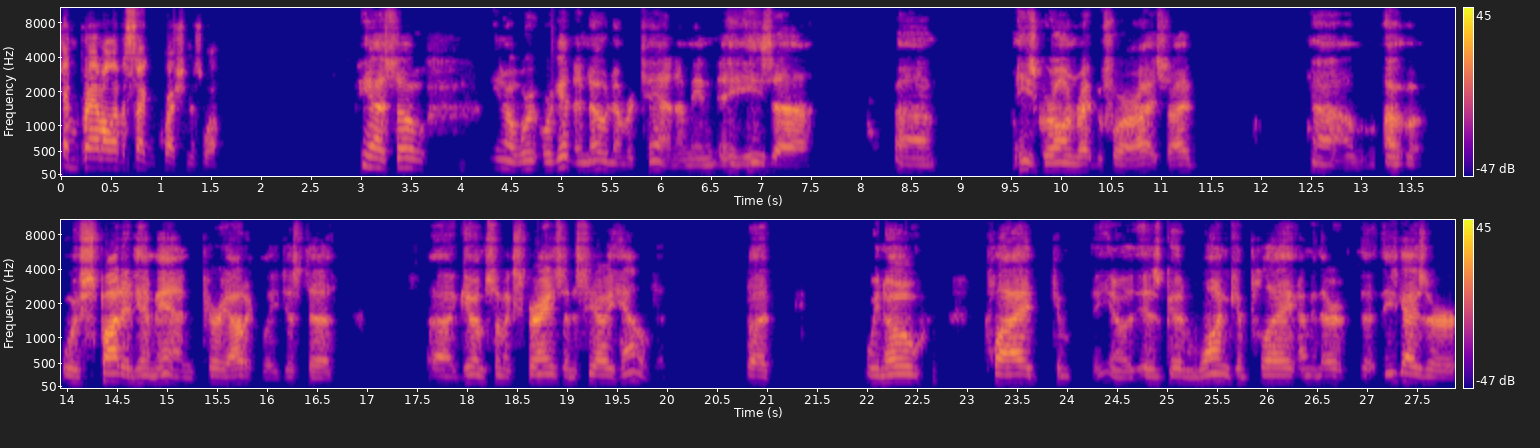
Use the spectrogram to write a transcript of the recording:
And Brad, I'll have a second question as well. Yeah, so you know we're we're getting to know number ten. I mean, he's uh um, he's growing right before our eyes. So I, um, I, we've spotted him in periodically just to uh, give him some experience and to see how he handled it. But we know Clyde can, you know, is good. One can play. I mean, they're the, these guys are.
